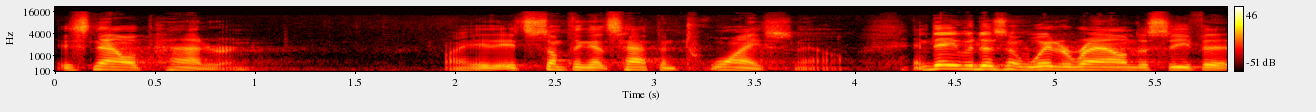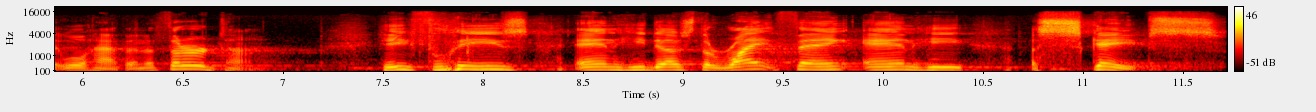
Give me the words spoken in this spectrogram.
it's now a pattern. Right? It's something that's happened twice now. And David doesn't wait around to see if it will happen a third time. He flees and he does the right thing and he escapes.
